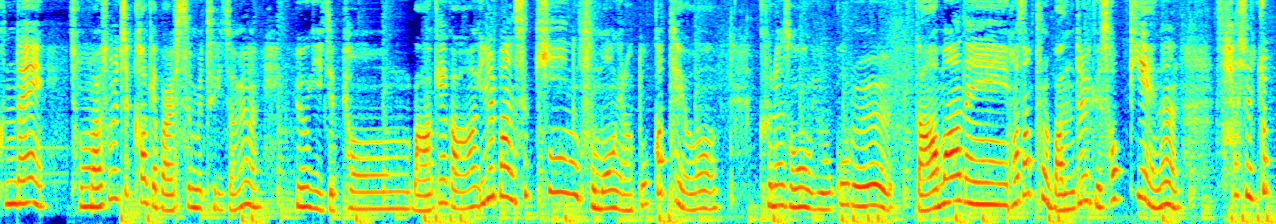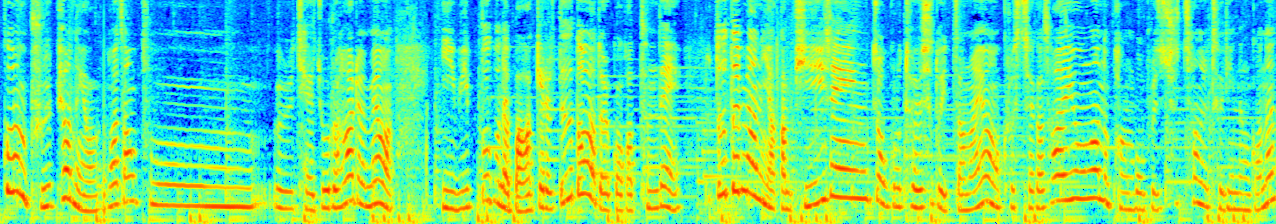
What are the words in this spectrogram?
근데 정말 솔직하게 말씀을 드리자면 여기 이제 병 마개가 일반 스킨 구멍이랑 똑같아요. 그래서 요거를 나만의 화장품을 만들기 섞기에는 사실 조금 불편해요. 화장품을 제조를 하려면 이 윗부분에 마개를 뜯어야 될 것 같은데 뜯으면 약간 비위생적으로 될 수도 있잖아요. 그래서 제가 사용하는 방법을 추천을 드리는 거는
